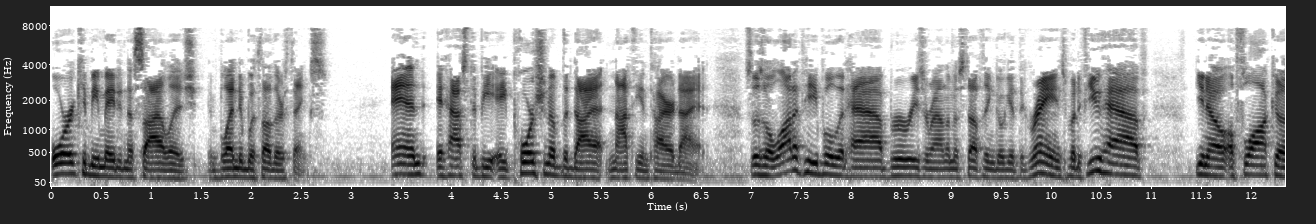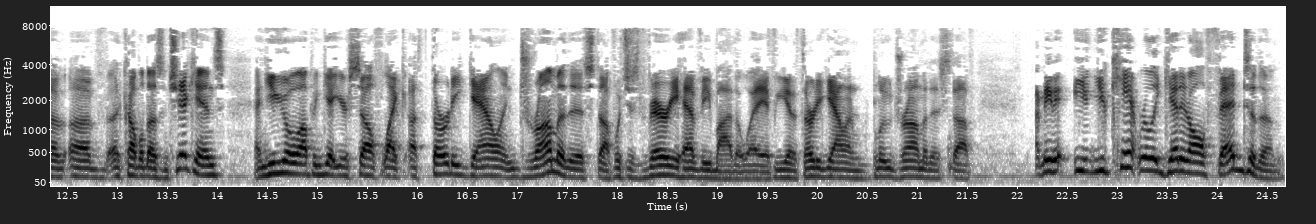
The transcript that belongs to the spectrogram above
Or it can be made into silage and blended with other things. And it has to be a portion of the diet, not the entire diet. So there's a lot of people that have breweries around them and stuff, they can go get the grains, but if you have you know, a flock of, of a couple dozen chickens and you go up and get yourself like a 30 gallon drum of this stuff, which is very heavy, by the way, if you get a 30 gallon blue drum of this stuff. I mean, you, you can't really get it all fed to them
